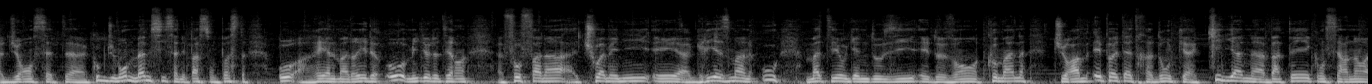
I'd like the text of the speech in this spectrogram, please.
durant cette Coupe du Monde, même si ça n'est pas son poste au Real Madrid. Au milieu de terrain, Fofana, Chouameni et Griezmann ou Matteo Gendozi est devant Coman, Turam et peut-être donc Kylian Mbappé concernant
